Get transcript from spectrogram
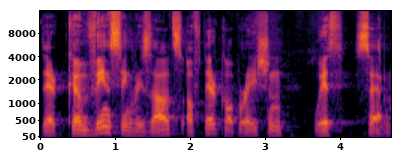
their convincing results of their cooperation with CERN.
